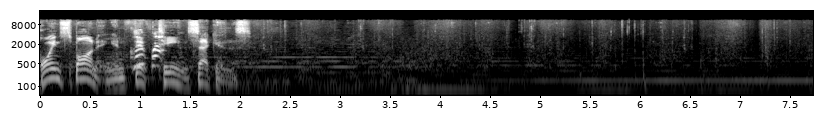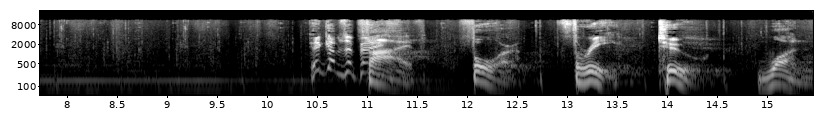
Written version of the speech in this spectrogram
Point spawning in 15 seconds. Pick up the pace. Five, four, three, two, one.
